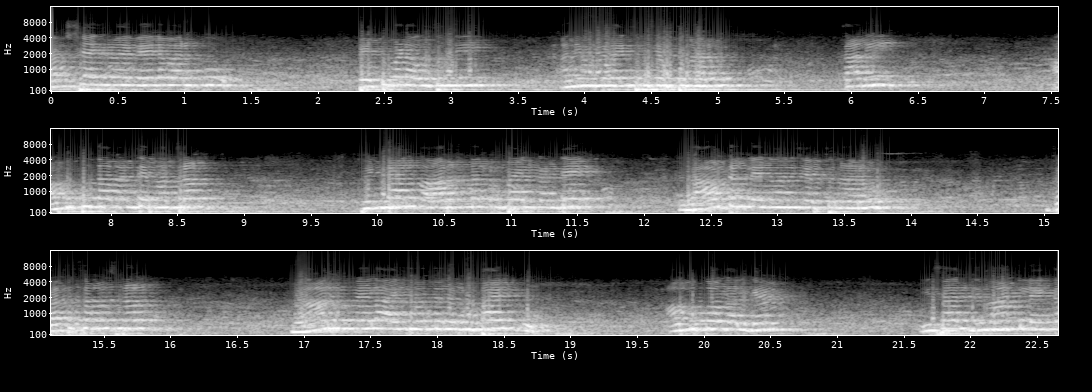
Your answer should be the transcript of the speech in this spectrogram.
లక్ష ఇరవై వేల వరకు పెట్టుబడి అవుతుంది. అని చెప్తున్నారు. కానీ అమ్ముకుందామంటే మాత్రం క్వింటాల్కు ఆరు వందల రూపాయల కంటే రావటం లేదు అని చెప్తున్నారు. గత సంవత్సరం నాలుగు వేల ఐదు వందల రూపాయలకు అమ్ముకోగలిగాం. ఈసారి డిమాండ్ లేక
